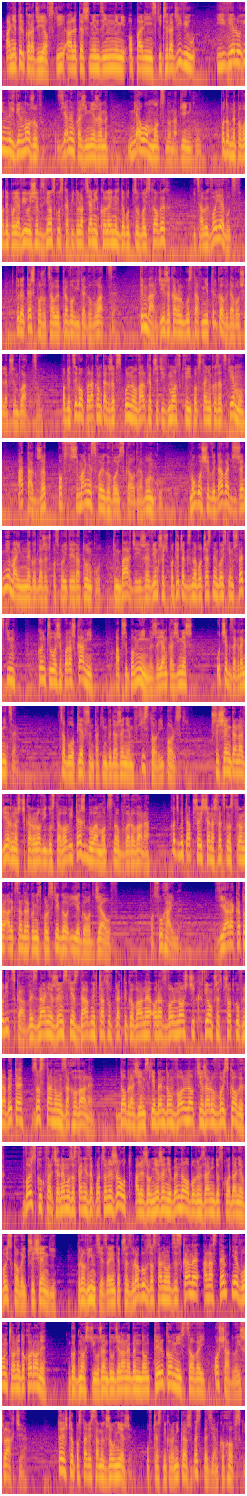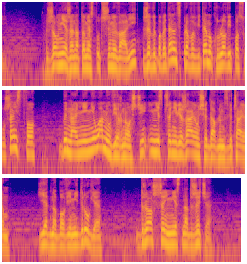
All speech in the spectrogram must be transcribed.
A nie tylko Radziejowski, ale też m.in. Opaliński czy Radziwił i wielu innych wielmożów z Janem Kazimierzem miało mocno na pieńku. Podobne powody pojawiły się w związku z kapitulacjami kolejnych dowódców wojskowych i całych województw, które też porzucały prawowitego władcę. Tym bardziej, że Karol Gustaw nie tylko wydawał się lepszym władcą, Obiecywał Polakom także wspólną walkę przeciw Moskwie i powstaniu kozackiemu, a także powstrzymanie swojego wojska od rabunku. Mogło się wydawać, że nie ma innego dla Rzeczpospolitej ratunku, tym bardziej, że większość potyczek z nowoczesnym wojskiem szwedzkim kończyło się porażkami, a przypomnijmy, że Jan Kazimierz uciekł za granicę, co było pierwszym takim wydarzeniem w historii Polski. Przysięga na wierność Karolowi Gustawowi też była mocno obwarowana, choćby ta przejścia na szwedzką stronę Aleksandra Koniec-Polskiego i jego oddziałów. Posłuchajmy. Wiara katolicka, wyznanie rzymskie z dawnych czasów praktykowane oraz wolności krwią przez przodków nabyte zostaną zachowane. Dobra ziemskie będą wolne od ciężarów wojskowych. Wojsku kwarcianemu zostanie zapłacony żołd, ale żołnierze nie będą obowiązani do składania wojskowej przysięgi. Prowincje zajęte przez wrogów zostaną odzyskane, a następnie włączone do korony. Godności urzędy udzielane będą tylko miejscowej, osiadłej szlachcie. To jeszcze o postawie samych żołnierzy. Ówczesny kronikarz Wespezjan Kochowski. Żołnierze natomiast utrzymywali, że wypowiadając prawowitemu królowi posłuszeństwo, bynajmniej nie łamią wierności i nie sprzeniewierzają się dawnym zwyczajom. Jedno bowiem i drugie. Droższe im jest nad życie,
